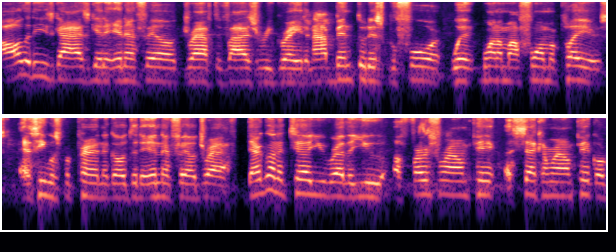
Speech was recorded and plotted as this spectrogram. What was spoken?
All of these guys get an NFL draft advisory grade, and I've been through this before with one of my former players as he was preparing to go to the NFL draft. They're going to tell you whether you a first round pick, a second round pick, or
